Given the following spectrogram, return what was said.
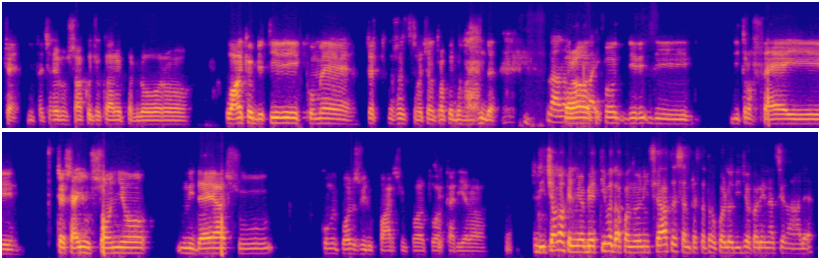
cioè, mi piacerebbe un sacco giocare per loro? O anche obiettivi come, cioè, non so se sto facendo troppe domande, no, no, però no, tipo di, di, di trofei, cioè se hai un sogno, un'idea su come può svilupparsi un po' la tua carriera? Diciamo che il mio obiettivo da quando ho iniziato è sempre stato quello di giocare in nazionale,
